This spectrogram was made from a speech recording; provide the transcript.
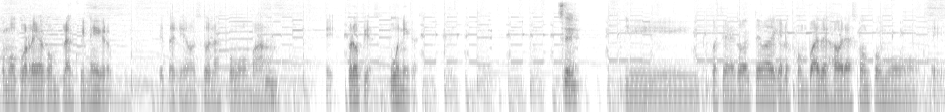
como ocurría con blanco y negro, que tenían zonas como más mm. eh, propias, únicas. Sí. Y después tiene todo el tema de que los combates ahora son como eh,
